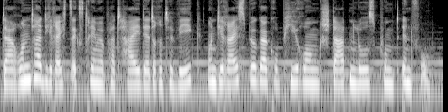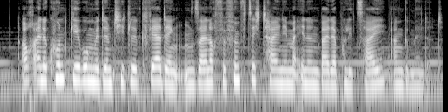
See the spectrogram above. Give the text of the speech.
Darunter die rechtsextreme Partei Der Dritte Weg und die Reichsbürgergruppierung Staatenlos.info. Auch eine Kundgebung mit dem Titel Querdenken sei noch für 50 TeilnehmerInnen bei der Polizei angemeldet.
